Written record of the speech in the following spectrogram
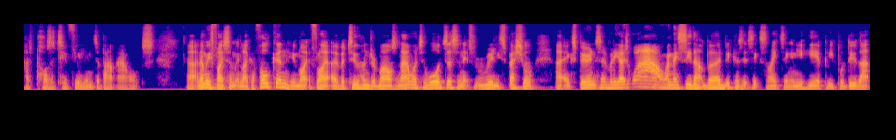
has positive feelings about owls. Uh, and then we fly something like a falcon, who might fly over 200 miles an hour towards us, and it's a really special uh, experience. Everybody goes, wow, when they see that bird because it's exciting, and you hear people do that.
